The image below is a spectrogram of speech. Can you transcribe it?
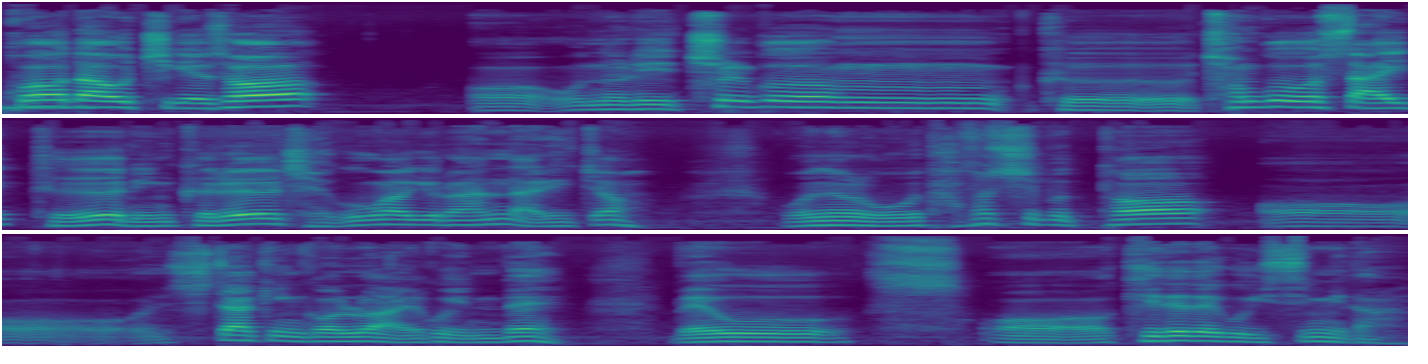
코어다우 측에서, 어, 오늘이 출금 그 청구 사이트 링크를 제공하기로 한 날이죠. 오늘 오후 5시부터, 어, 시작인 걸로 알고 있는데, 매우, 어, 기대되고 있습니다.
